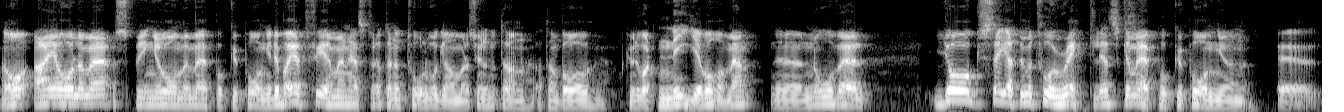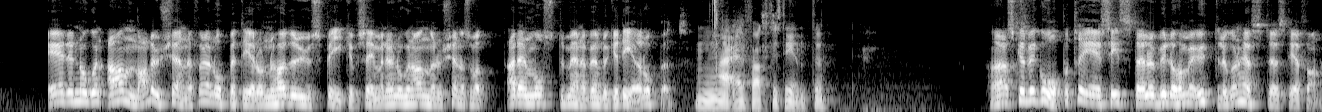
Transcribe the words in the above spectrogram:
Ja, jag håller med. Springer om är med på kupongen. Det är bara ett fel med den hästen, att den är 12 år gammal. Synd inte han, att han bara kunde varit 9 bara. Men eh, nåväl. Jag säger att nummer två, Reckless, ska med på kupongen. Eh, är det någon annan du känner för det här loppet, Edon? Nu hade du ju speaker för sig, men är det någon annan du känner som att ah, den måste med när vi ändå garderar loppet? Nej, faktiskt inte. Ja, ska vi gå på tre i sista, eller vill du ha med ytterligare en häst, Stefan?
